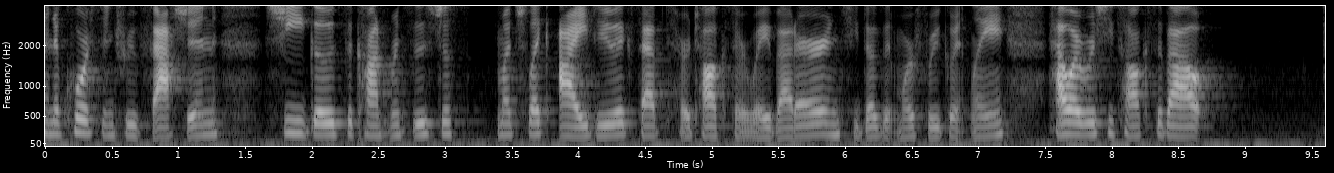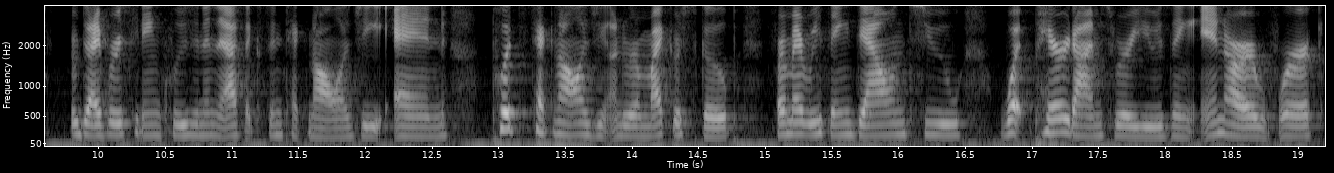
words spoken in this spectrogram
And of course, in true fashion, she goes to conferences just much like I do, except her talks are way better and she does it more frequently. However, she talks about diversity, inclusion, and ethics in technology and puts technology under a microscope from everything down to what paradigms we're using in our work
